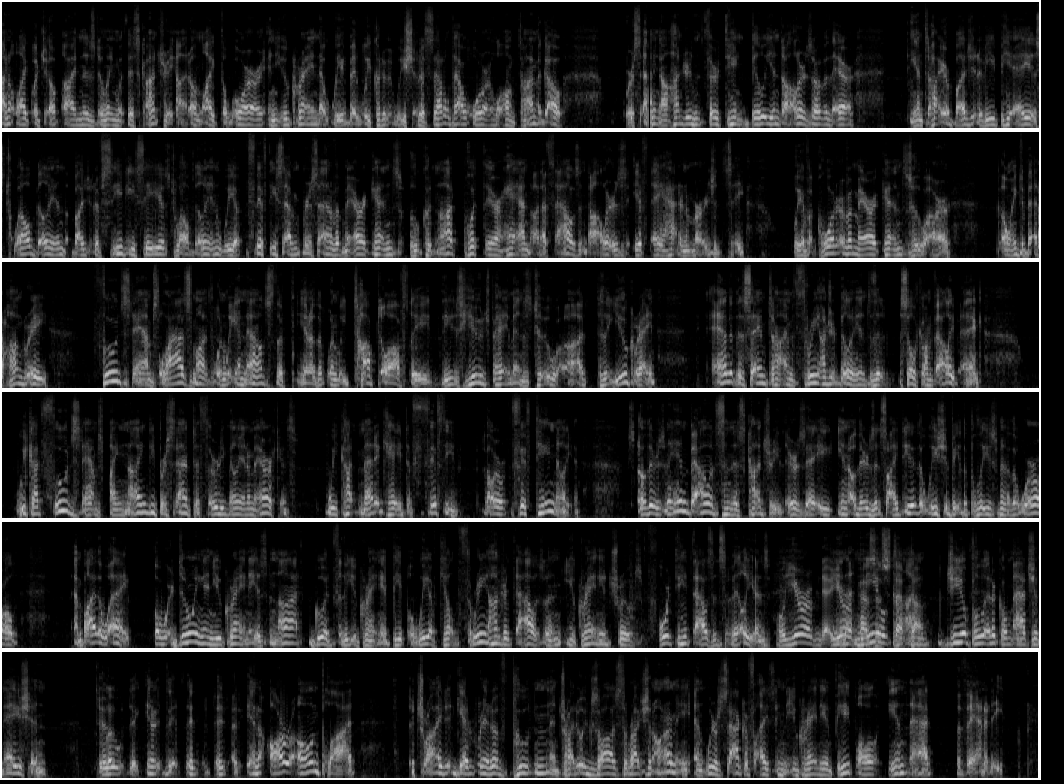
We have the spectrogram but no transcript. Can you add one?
I don't like what Joe Biden is doing with this country. I don't like the war in Ukraine that we we could we should have settled that war a long time ago. We're sending 113 billion dollars over there. The entire budget of EPA is 12 billion. The budget of CDC is 12 billion. We have 57% of Americans who could not put their hand on $1,000 if they had an emergency. We have a quarter of Americans who are going to bed hungry. Food stamps last month when we announced the, you know, that when we topped off the these huge payments to uh, to the Ukraine, and at the same time 300 billion to the Silicon Valley Bank, we cut food stamps by 90% to 30 million Americans. We cut Medicaid to 50 or 15 million. So there's an imbalance in this country. There's a, you know, there's this idea that we should be the policemen of the world. And by the way, what we're doing in Ukraine is not good for the Ukrainian people. We have killed 300,000 Ukrainian troops, 14,000 civilians. Well, Europe, Europe has stepped up. Geopolitical machination to, you know, in our own plot to try to get rid of Putin and try to exhaust the Russian army. And we're sacrificing the Ukrainian people in that vanity.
